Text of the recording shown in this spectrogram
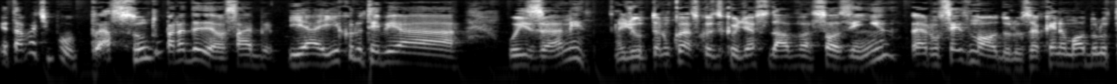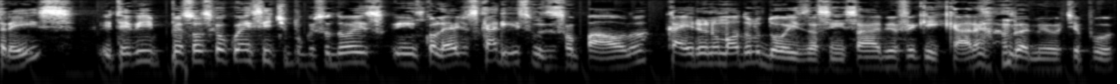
Eu tava, tipo, assunto para Deus, sabe? E aí, quando teve a, o exame, juntando com as coisas que eu já estudava sozinho, eram seis módulos. Eu caí no módulo 3, e teve pessoas que eu conheci, tipo, que estudou em colégios caríssimos em São Paulo, caíram no módulo 2, assim, sabe? Eu fiquei, caramba, meu, tipo,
